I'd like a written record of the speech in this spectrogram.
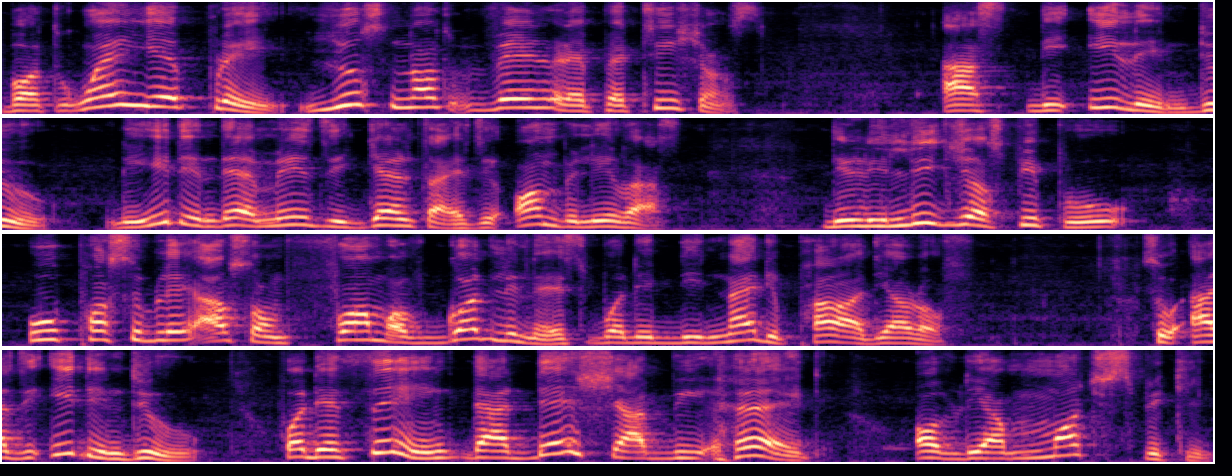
But when ye pray, use not vain repetitions as the heathen do. The heathen there means the Gentiles, the unbelievers, the religious people who possibly have some form of godliness but they deny the power thereof. So, as the heathen do, for they think that they shall be heard of their much speaking.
